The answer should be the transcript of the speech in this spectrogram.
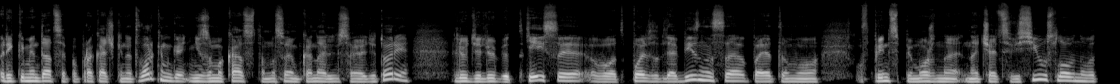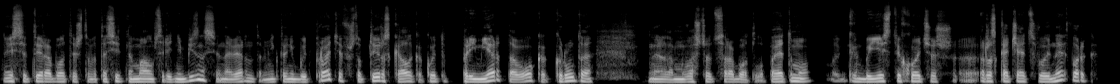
рекомендация по прокачке нетворкинга не замыкаться там на своем канале или своей аудитории. Люди любят кейсы, вот, пользу для бизнеса, поэтому, в принципе, можно начать с VC условно. Вот, если ты работаешь там, в относительно малом среднем бизнесе, наверное, там никто не будет против, чтобы ты рассказал какой-то пример того, как круто там, у вас что-то сработало. Поэтому, как бы, если ты хочешь э, раскачать свой нетворк,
